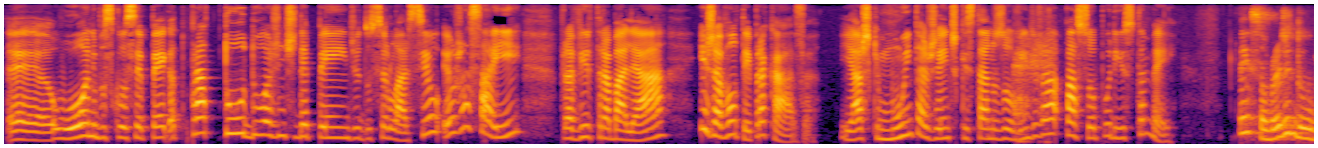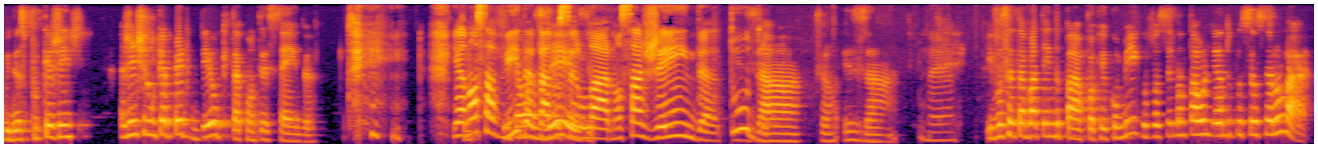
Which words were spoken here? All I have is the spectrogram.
é, o ônibus que você pega. Para tudo a gente depende do celular. Se eu, eu já saí para vir trabalhar e já voltei para casa. E acho que muita gente que está nos ouvindo já passou por isso também. Sem sombra de dúvidas, porque a gente, a gente não quer perder o que está acontecendo. e a nossa então, vida está então, no celular, nossa agenda, tudo. Exato, exato. Né? E você está batendo papo aqui comigo, você não está olhando para o seu celular.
